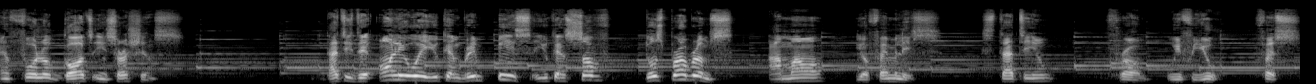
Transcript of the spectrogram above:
and follow God's instructions. That is the only way you can bring peace. You can solve those problems among your families, starting from with you first,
